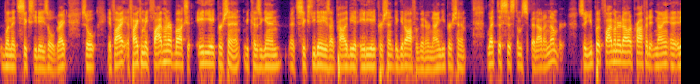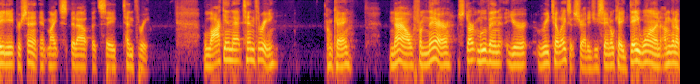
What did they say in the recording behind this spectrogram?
when it's 60 days old, right? So if I if I can make 500 bucks at 88%, because again at 60 days I'd probably be at 88% to get off of it or 90%. Let the system spit out a number. So you put $500 profit at nine at 88%, it might spit out let's say 10.3. Lock in that 10.3. Okay. Now from there, start moving your retail exit strategy saying okay day one i'm gonna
